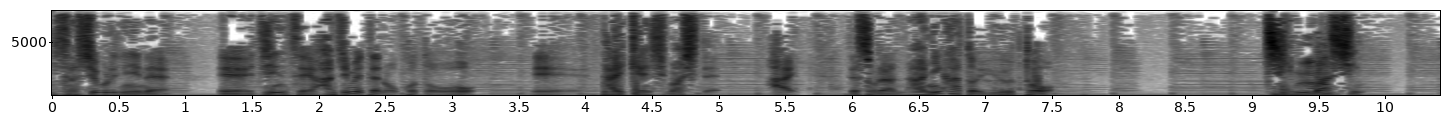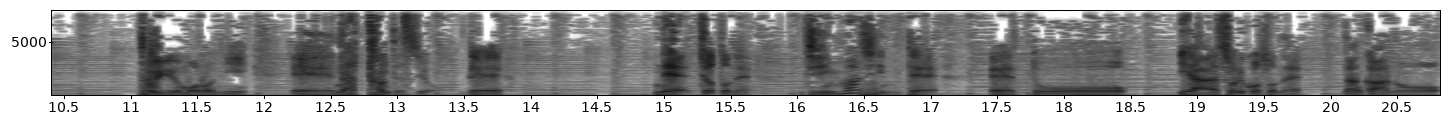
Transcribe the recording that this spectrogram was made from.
久しぶりにね、えー、人生初めてのことを、えー、体験しまして、はい。で、それは何かというと、ジンマシンというものに、えー、なったんですよ。で、ね、ちょっとね、ジンマシンって、えー、っと、いや、それこそね、なんかあの、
